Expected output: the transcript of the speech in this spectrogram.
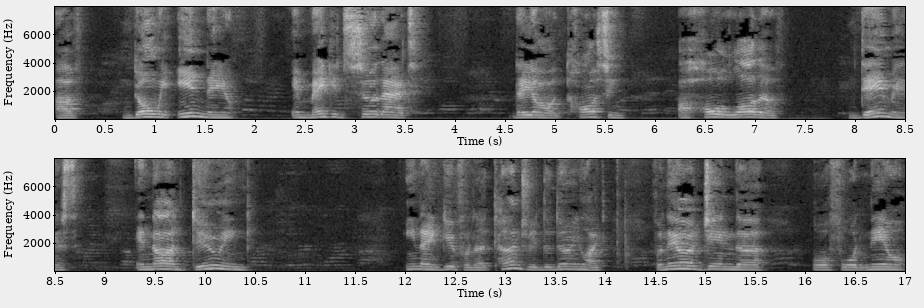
of going in there and making sure that they are causing a whole lot of damage and not doing anything good for the country. They're doing like for their agenda or for their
